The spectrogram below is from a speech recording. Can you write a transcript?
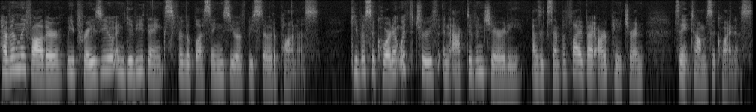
Heavenly Father, we praise you and give you thanks for the blessings you have bestowed upon us. Keep us accordant with truth and active in charity, as exemplified by our patron, St. Thomas Aquinas.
